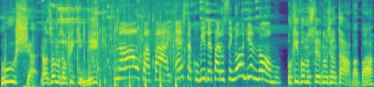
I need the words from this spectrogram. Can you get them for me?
Puxa, nós vamos ao piquenique. Não, papai. Esta comida é para o senhor Gnomo. O que vamos ter no jantar, babá?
